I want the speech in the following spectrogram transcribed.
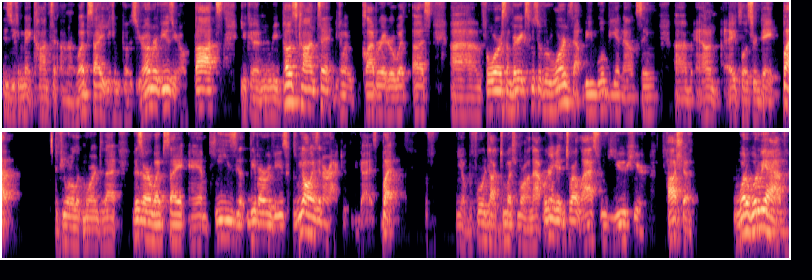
is you can make content on our website. You can post your own reviews, your own thoughts. You can repost content, become a collaborator with us um, for some very exclusive rewards that we will be announcing um, on a closer date. But if you want to look more into that, visit our website and please leave our reviews because we always interact with you guys. But you know, before we talk too much more on that, we're gonna get into our last review here. Tasha, what what do we have?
